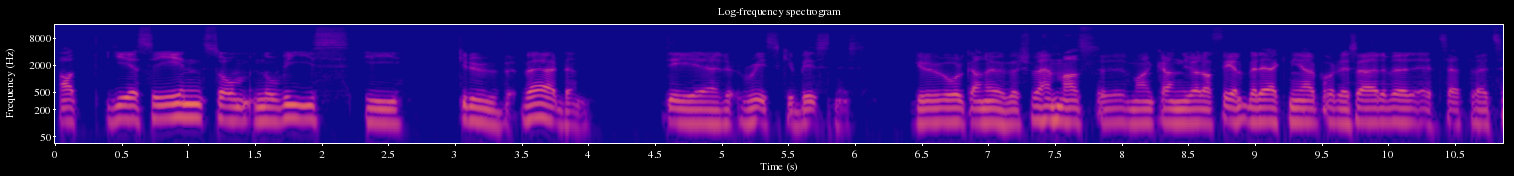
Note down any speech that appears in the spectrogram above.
Att ge sig in som novis i gruvvärlden, det är risky business. Gruvor kan översvämmas, eh, man kan göra felberäkningar på reserver etc. etc.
